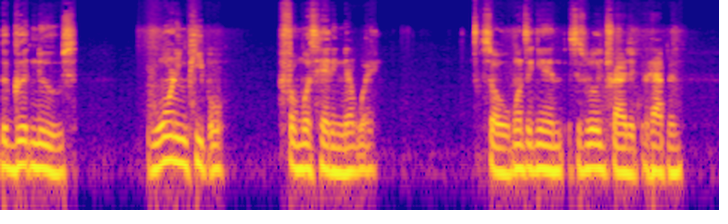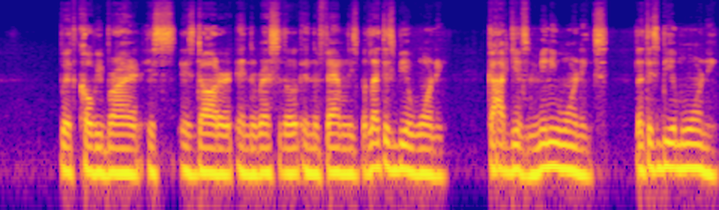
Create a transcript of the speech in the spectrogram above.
the good news, warning people from what's heading their way. So once again, this is really tragic what happened with Kobe Bryant, his his daughter, and the rest of the in the families. But let this be a warning. God gives many warnings. Let this be a warning.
